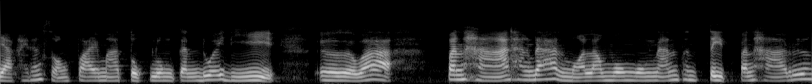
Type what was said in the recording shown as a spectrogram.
อยากให้ทั้งสองฝ่ายมาตกลงกันด้วยดีเออว่า ปัญหาทางด้านหมอลำวงวงนั้นเพิ่นติดปัญหาเรื่อง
